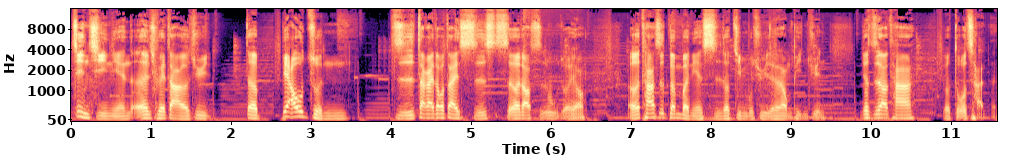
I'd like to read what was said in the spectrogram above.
近几年 NHK 大和剧的标准值大概都在十十二到十五左右，而它是根本连十都进不去的那种平均，你就知道它有多惨了。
